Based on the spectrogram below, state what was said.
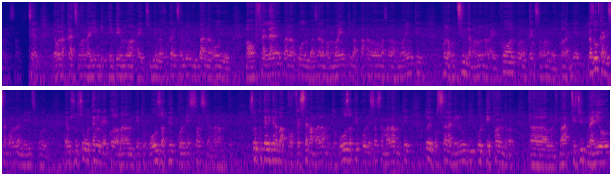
connaissance. Yango na kati wana yembi aide moi à étudier. Nazokanisa mingi bana oyo baorphelin bana oyo baza na bamoyen te baparent na bango baza na bamoyen te mpona kotinda bango na baekole mpona kotangisa bango na baekole ya bien. Nazokanisa bango na minute oyo. Ya mosusu soki otangi na ekole ya malamu te tokozwa mpe connaissance ya malamu te. Soki otali mpe na baprofesseur ya malamu te okozwa mpe connaissance ya malamu te oyo ekosalaka elobi odéfendre baaptitude na yo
